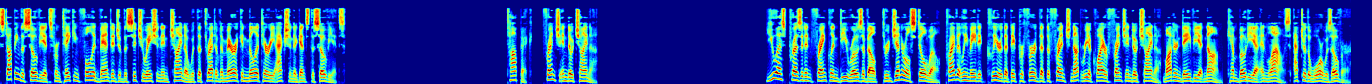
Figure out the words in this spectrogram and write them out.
stopping the Soviets from taking full advantage of the situation in China with the threat of American military action against the Soviets. French Indochina U.S. President Franklin D. Roosevelt, through General Stilwell, privately made it clear that they preferred that the French not reacquire French Indochina modern-day Vietnam, Cambodia and Laos after the war was over.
